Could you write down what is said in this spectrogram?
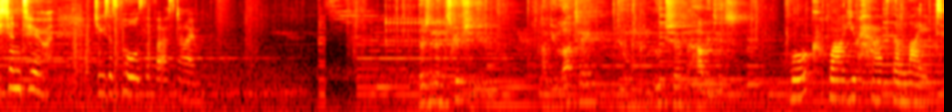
Station two. Jesus falls the first time. There's an inscription here. Ambulate dum lucem habetis. Walk while you have the light.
